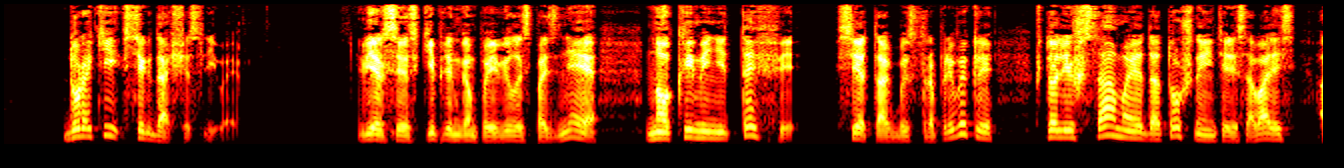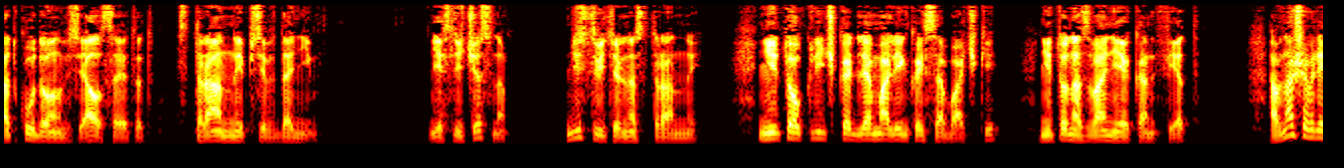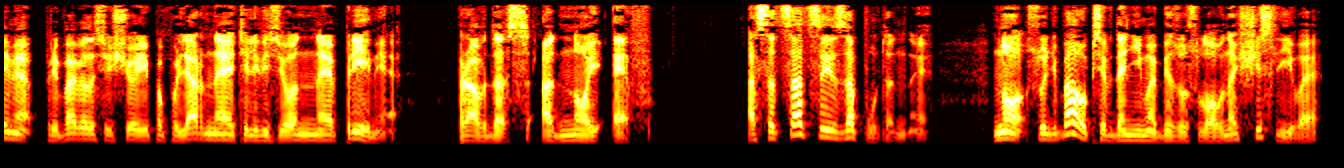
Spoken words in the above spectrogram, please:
Дураки всегда счастливые. Версия с Киплингом появилась позднее, но к имени Теффи все так быстро привыкли, что лишь самые дотошные интересовались, откуда он взялся, этот странный псевдоним. Если честно, действительно странный. Не то кличка для маленькой собачки, не то название конфет. А в наше время прибавилась еще и популярная телевизионная премия, правда, с одной «Ф». Ассоциации запутанные – но судьба у псевдонима, безусловно, счастливая.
